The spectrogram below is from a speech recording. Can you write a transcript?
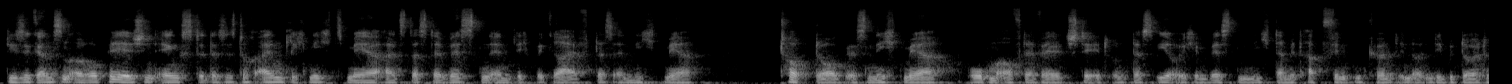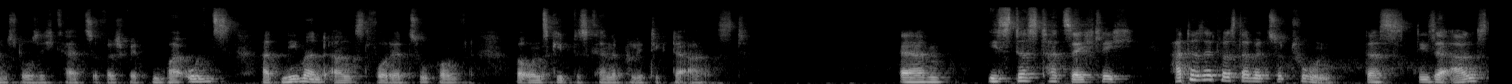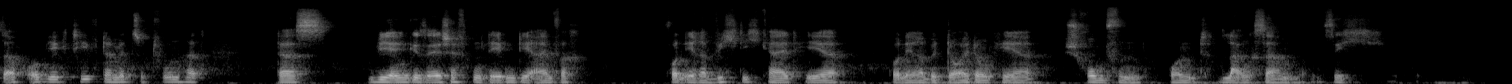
diese ganzen europäischen Ängste, das ist doch eigentlich nichts mehr, als dass der Westen endlich begreift, dass er nicht mehr Top Dog ist, nicht mehr oben auf der Welt steht und dass ihr euch im Westen nicht damit abfinden könnt, in die Bedeutungslosigkeit zu verschwinden. Bei uns hat niemand Angst vor der Zukunft, bei uns gibt es keine Politik der Angst. Ähm, ist das tatsächlich, hat das etwas damit zu tun, dass diese Angst auch objektiv damit zu tun hat, dass wir in Gesellschaften leben, die einfach von ihrer Wichtigkeit her, von ihrer Bedeutung her schrumpfen und langsam sich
